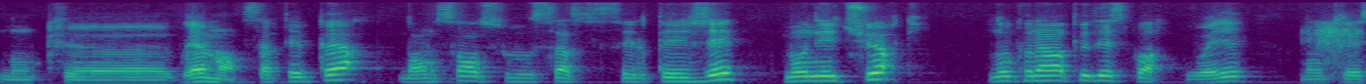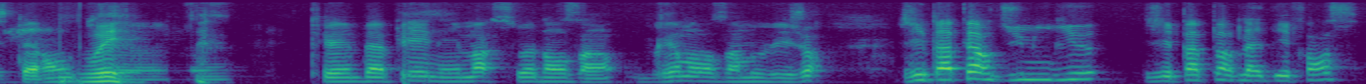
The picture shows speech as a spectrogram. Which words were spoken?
Donc vraiment, ça fait peur dans le sens où ça c'est le PSG, mais on est turc, donc on a un peu d'espoir. Vous voyez Donc espérons que, que, Mbappé et Neymar soient dans un vraiment dans un mauvais jour. J'ai pas peur du milieu, j'ai pas peur de la défense.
